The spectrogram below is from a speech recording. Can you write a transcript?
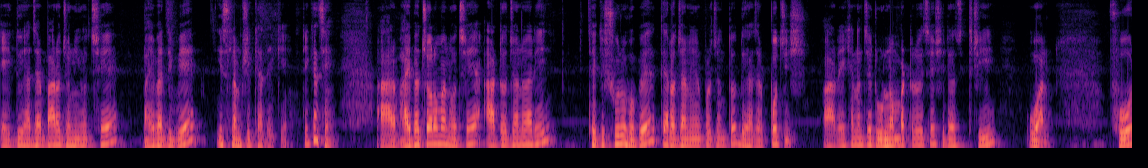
এই দুই হাজার বারো জনই হচ্ছে ভাইবা দিবে ইসলাম শিক্ষা থেকে, ঠিক আছে? আর ভাইবা চলমান হচ্ছে আটও জানুয়ারি থেকে শুরু হবে তেরো জানুয়ারি পর্যন্ত দুই হাজার পঁচিশ। আর এখানে যে রুল নাম্বারটা রয়েছে সেটা হচ্ছে থ্রি ওয়ান ফোর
